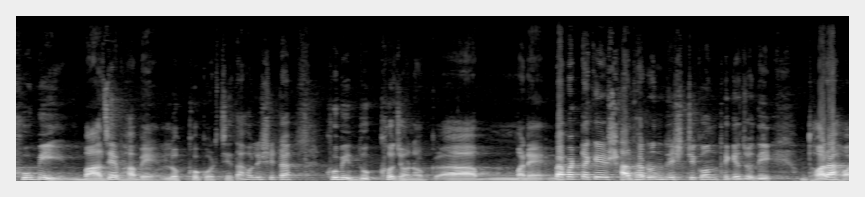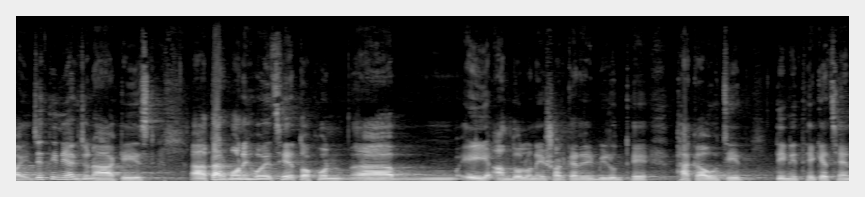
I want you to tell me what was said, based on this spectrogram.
খুবই বাজেভাবে লক্ষ্য করছি, তাহলে সেটা খুবই দুঃখজনক। মানে ব্যাপারটাকে সাধারণ দৃষ্টিকোণ থেকে যদি ধরা হয় যে তিনি একজন আর্টিস্ট তার মনে হয়েছে তখন এই আন্দোলনে সরকারের বিরুদ্ধে থাকা উচিত, তিনি থেকেছেন।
